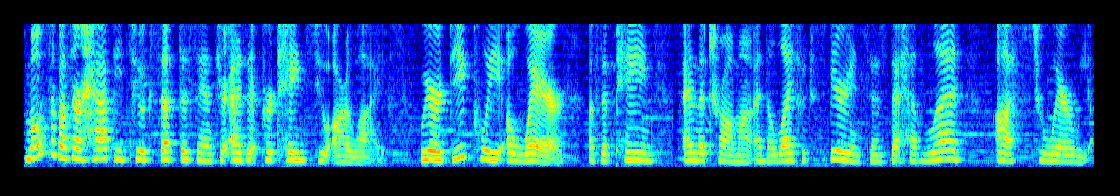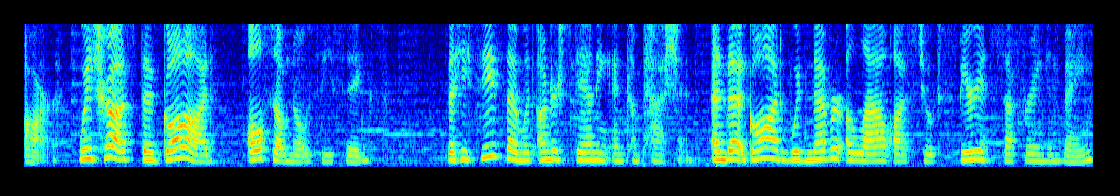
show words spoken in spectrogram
Most of us are happy to accept this answer as it pertains to our lives. We are deeply aware of the pains and the trauma and the life experiences that have led us to where we are. We trust that God also knows these things, that He sees them with understanding and compassion, and that God would never allow us to experience suffering in vain,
